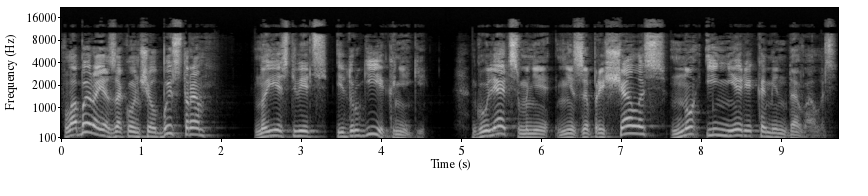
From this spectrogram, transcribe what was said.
Флабера я закончил быстро, но есть ведь и другие книги. Гулять мне не запрещалось, но и не рекомендовалось.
